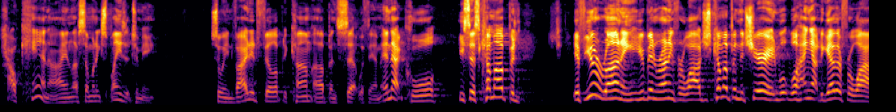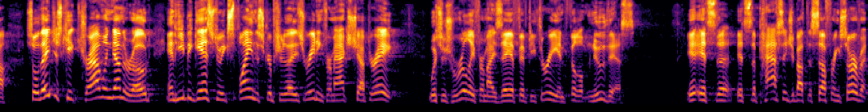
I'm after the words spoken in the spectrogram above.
How can I unless someone explains it to me? So he invited Philip to come up and sit with him. Isn't that cool? He says, Come up and if you're running, you've been running for a while, just come up in the chariot and we'll, we'll hang out together for a while. So they just keep traveling down the road, and he begins to explain the scripture that he's reading from Acts chapter 8, which is really from Isaiah 53, and Philip knew this. It's the, it's the passage about the suffering servant.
